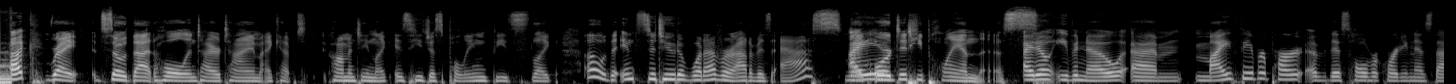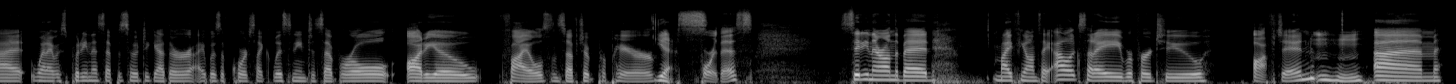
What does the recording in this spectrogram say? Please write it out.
Fuck. Right. So that whole entire time I kept commenting like is he just pulling these like oh the institute of whatever out of his ass like I- or did he plan this? I don't even know. Um, my favorite part of this whole recording is that when I was putting this episode together, I was of course like listening to several audio files and stuff to prepare Yes. for this. Sitting there on the bed, my fiance Alex, that I refer to often, Mhm. um,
